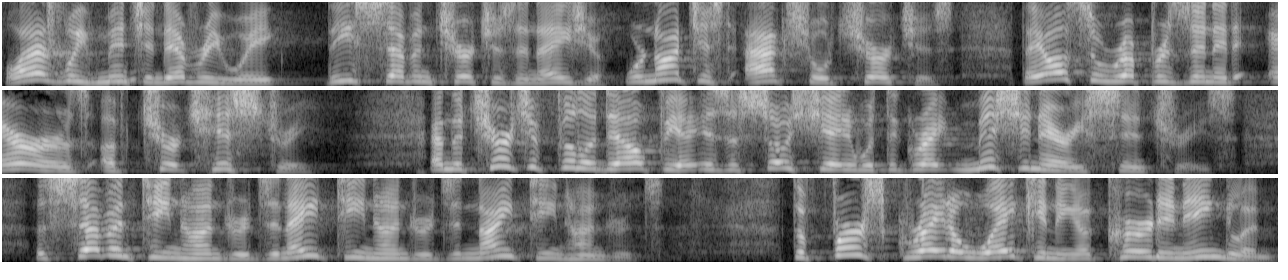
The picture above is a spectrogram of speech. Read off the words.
Well, as we've mentioned every week, these seven churches in Asia were not just actual churches, they also represented eras of church history. And the Church of Philadelphia is associated with the great missionary centuries, the 1700s and 1800s and 1900s. The first great awakening occurred in England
